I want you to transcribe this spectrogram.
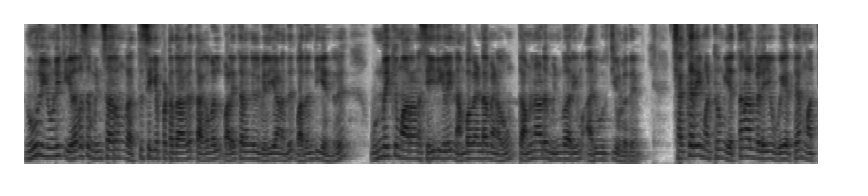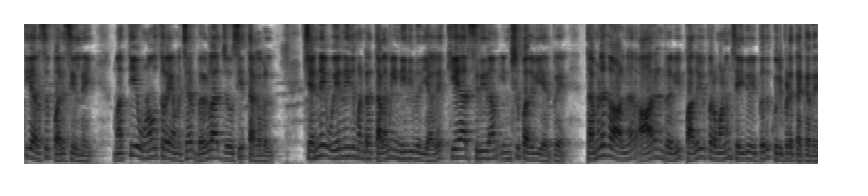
நூறு யூனிட் இலவச மின்சாரம் ரத்து செய்யப்பட்டதாக தகவல் வலைத்தளங்களில் வெளியானது வதந்தி என்று உண்மைக்கு மாறான செய்திகளை நம்ப வேண்டாம் எனவும் தமிழ்நாடு மின்வாரியம் அறிவுறுத்தியுள்ளது. சர்க்கரை மற்றும் எத்தனால் விலையை உயர்த்த மத்திய அரசு பரிசீலனை? மத்திய உணவுத்துறை அமைச்சர் பிரகலாத் ஜோஷி தகவல். சென்னை உயர்நீதிமன்ற தலைமை நீதிபதியாக கே ஆர் ஸ்ரீராம் இன்று பதவியேற்பு. தமிழக ஆளுநர் ஆர் என் ரவி பதவி பிரமாணம் செய்து வைப்பது குறிப்பிடத்தக்கது.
